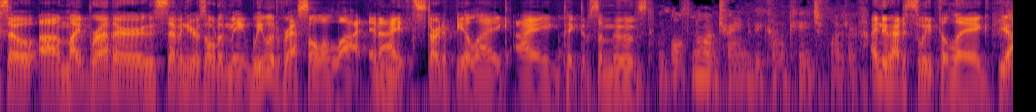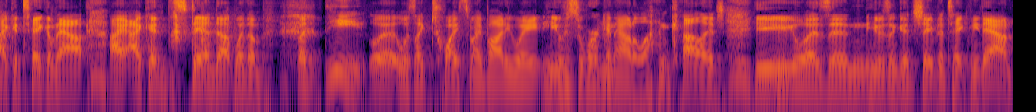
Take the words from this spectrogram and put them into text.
So um, my brother, who's seven years older than me, we would wrestle a lot, and I Mm. started to feel like I picked up some moves. We both know I'm training to become a cage fighter. I knew how to sweep the leg. Yeah. I could take him out. I, I could stand up with him. But he uh, was like twice my body weight. He was working Mm. out a lot in college. He was in he was in good shape to take me down.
